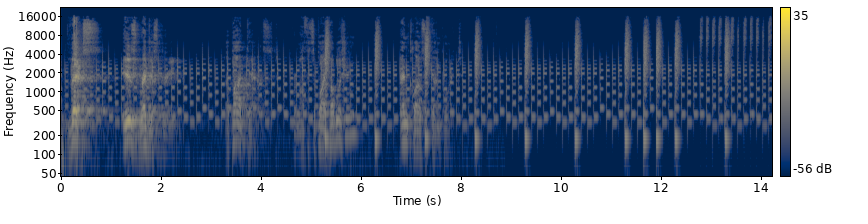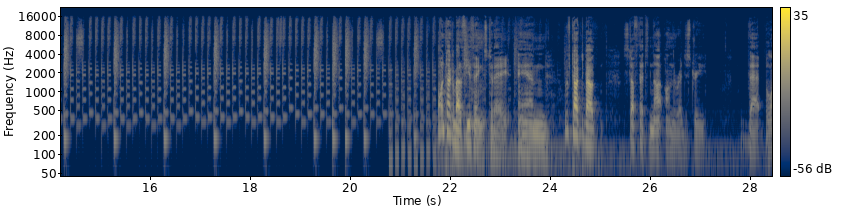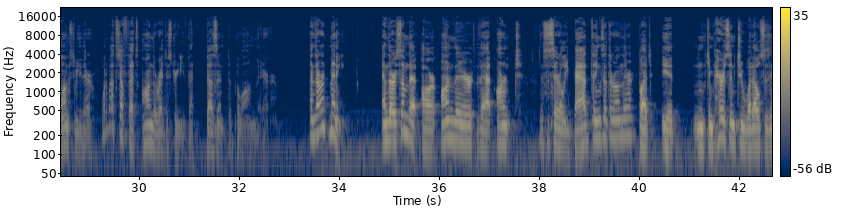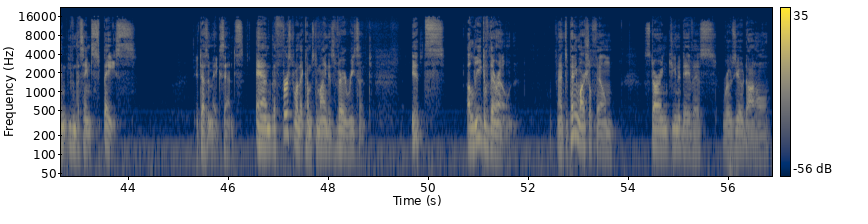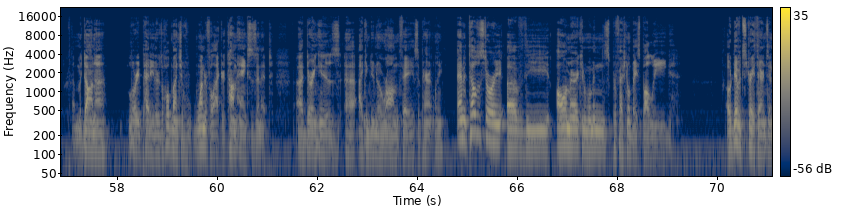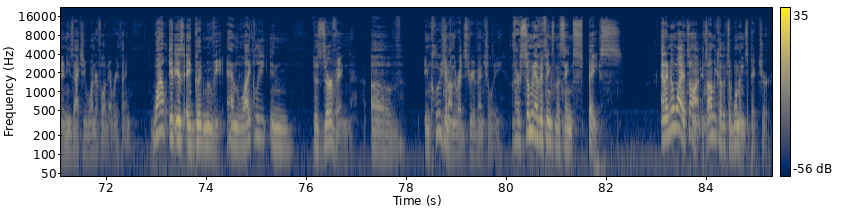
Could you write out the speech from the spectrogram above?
This is Registry, a podcast from Office Supply Publishing and Klaus Gunpoint. I want to talk about a few things today, and we've talked about stuff that's not on the registry that belongs to be there. What about stuff that's on the registry that doesn't belong there? And there aren't many. And there are some that are on there that aren't necessarily bad things that they're on there, but it in comparison to what else is in even the same space, it doesn't make sense. And the first one that comes to mind is very recent. It's A League of Their Own. And it's a Penny Marshall film starring Geena Davis, Rosie O'Donnell, Madonna, Lori Petty. There's a whole bunch of wonderful actors. Tom Hanks is in it uh, during his uh, I Can Do No Wrong phase, apparently. And it tells a story of the All American Women's Professional Baseball League. Oh, David Strathairn's in it, and he's actually wonderful in everything. While it is a good movie and likely in deserving of inclusion on the registry eventually, there are so many other things in the same space. And I know why it's on. It's on because it's a woman's picture.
